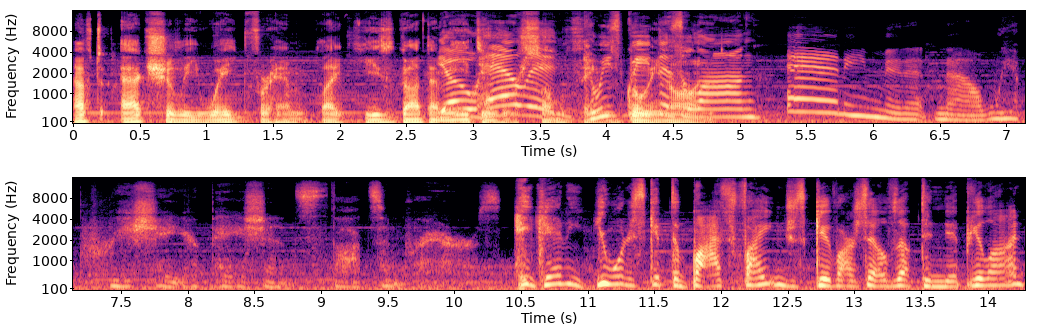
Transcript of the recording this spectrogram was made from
have to actually wait for him. Like he's got a Yo, meeting or Helen, something can we speed going this on. along? Any minute now. We appreciate your patience, thoughts, and prayers. Hey, Kenny, you want to skip the boss fight and just give ourselves up to Nipulon?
